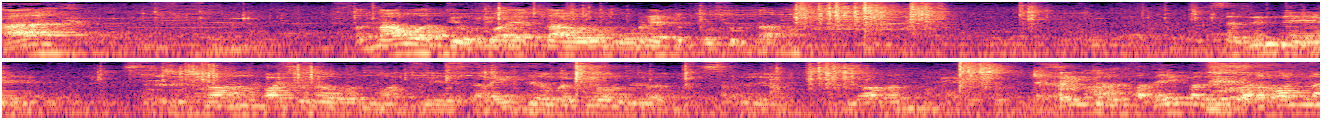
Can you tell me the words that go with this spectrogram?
ಆ? ನಾವು ಅಂತೀವಪ್ಪ, ಯತ್ನ ಅವರು ಮೂರನೇ ಟಿಪ್ಪು ಸುಲ್ತಾನ್. ಸರ್, ನಿನ್ನೆ ಶ್ರೀರಾಮ್ ಪಾಟೀಲ್ ಅವರು ಒಂದು ಮಾತು ರೈತರ ಬಗ್ಗೆ ಒಂದು ರೈತರು ಪದೇ ಪದೇ ಬರವನ್ನ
